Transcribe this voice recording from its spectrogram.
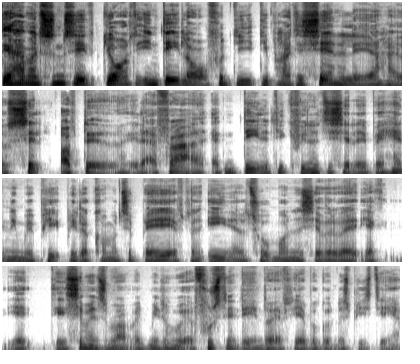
det har man sådan set gjort i en del år, fordi de praktiserende læger har jo selv opdaget eller erfaret, at en del af de kvinder, de sætter i behandling med p-piller, kommer tilbage efter en eller to måneder og siger, ved du hvad, jeg, jeg, det er simpelthen som om, at mit humør er fuldstændig ændret, efter jeg er begyndt at spise det her.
